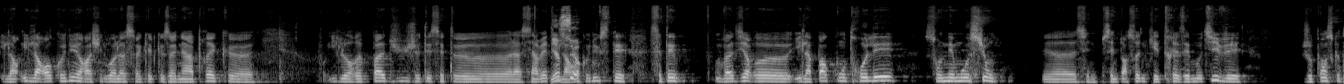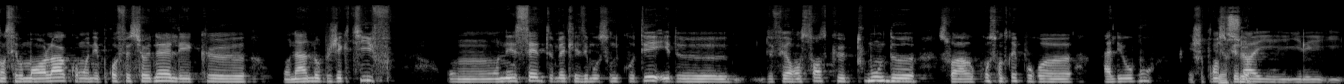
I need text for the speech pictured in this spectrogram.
Il l'a reconnu, Rachid Wallace, quelques années après, que il n'aurait pas dû jeter cette euh, la serviette. Bien il a reconnu que c'était, c'était, on va dire, euh, il n'a pas contrôlé son émotion. Euh, c'est une, personne qui est très émotive et je pense que dans ces moments-là, quand on est professionnel et que on a un objectif, on, on essaie de mettre les émotions de côté et de, de faire en sorte que tout le monde euh, soit concentré pour euh, aller au bout. Et je pense Bien que sûr. là, il, il, est- il,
